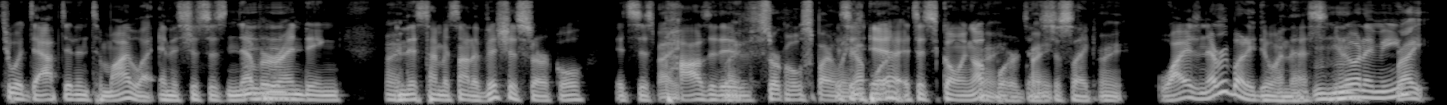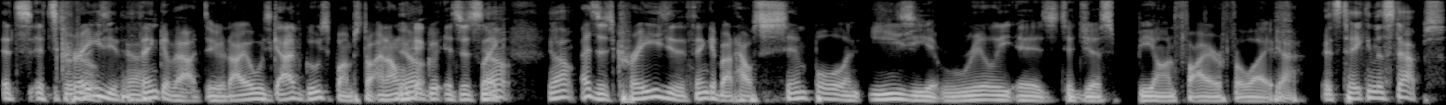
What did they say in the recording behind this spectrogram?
to adapt it into my life. And it's just this never ending, Right. and this time it's not a vicious circle, it's this Right, positive. Right. Circle spiraling It's just, yeah, it's just going upwards. and It's just like. Why isn't everybody doing this? You Mhm, know what I mean? right. It's it's So true, crazy to yeah. think about, dude. I always I have goosebumps, and I don't Yeah, think it's just like yeah, it's just crazy to think about how simple and easy it really is to just be on fire for life. Yeah, it's taking the steps.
